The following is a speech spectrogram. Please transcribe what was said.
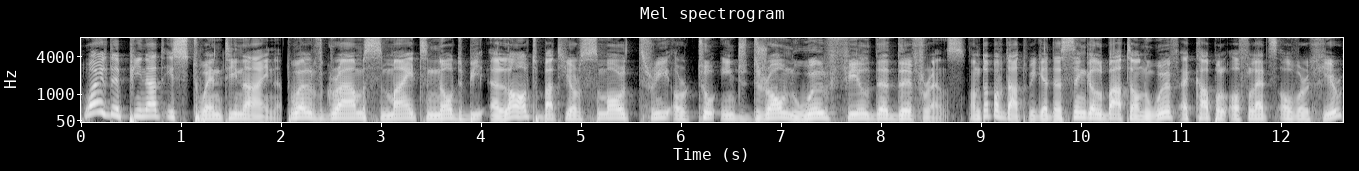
while the Peanut is 29. 12 grams might not be a lot, but your small 3 or 2 inch drone will feel the difference. On top of that, we get a single button with a couple of LEDs over here,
